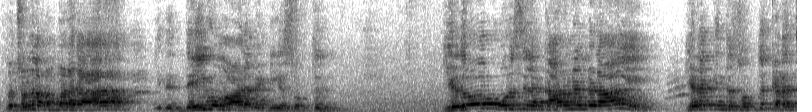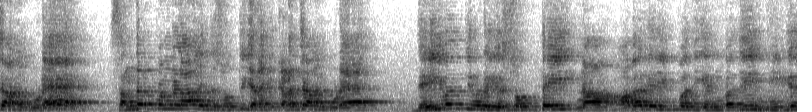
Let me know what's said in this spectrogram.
இப்ப சொன்னா ரொம்ப அழகா இது தெய்வம் ஆள வேண்டிய சொத்து. ஏதோ ஒரு சில காரணங்களால் எனக்கு இந்த சொத்து கிடைச்சாலும் கூட சந்தர்ப்பங்களால் இந்த சொத்து எனக்கு கிடைச்சாலும் கூட தெய்வத்தினுடைய சொத்தை நாம் அபகரிப்பது என்பது மிக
